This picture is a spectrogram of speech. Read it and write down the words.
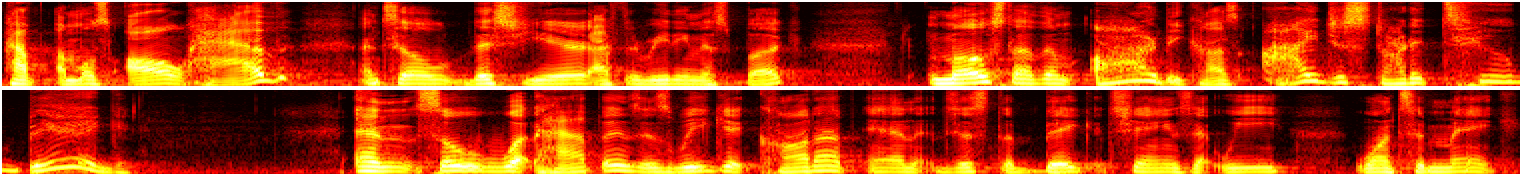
have almost all have until this year after reading this book. Most of them are because I just started too big. And so what happens is we get caught up in just the big change that we want to make.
